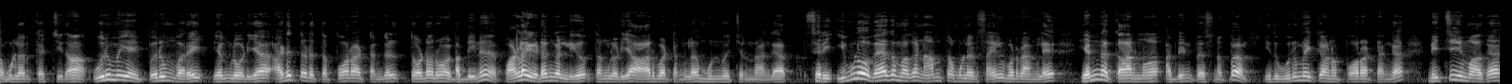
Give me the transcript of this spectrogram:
தமிழர் கட்சி தான் உரிமையை பெறும் வரை எங்களுடைய அடுத்தடுத்த போராட்டங்கள் தொடரும் அப்படின்னு பல இடங்கள்லையும் தங்களுடைய ஆர்ப்பாட்டங்களை முன் வச்சிருந்தாங்க. சரி இவ்வளோ வேகமாக நாம் தமிழர் செயல்படுறாங்களே என்ன காரணம் அப்படின்னு பேசினப்ப இது உரிமைக்கான போராட்டங்க. நிச்சயமாக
